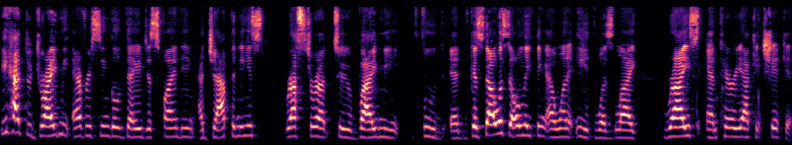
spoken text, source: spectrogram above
he had to drive me every single day just finding a Japanese restaurant to buy me food and because that was the only thing I want to eat was like rice and teriyaki chicken.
